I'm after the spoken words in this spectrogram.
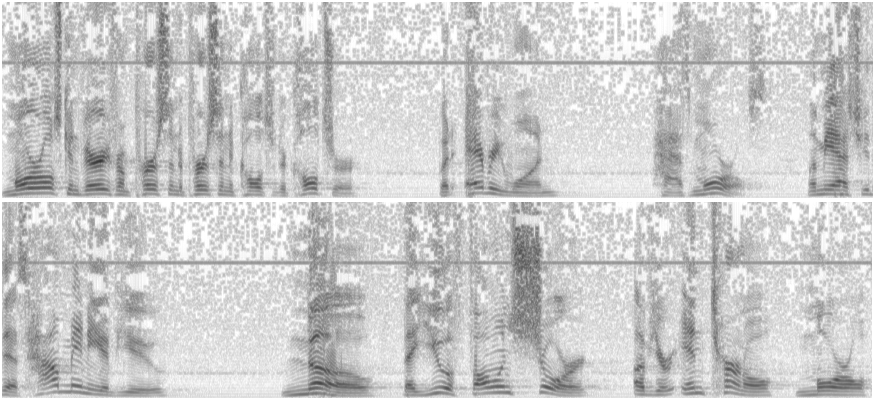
Morals can vary from person to person and culture to culture, but everyone has morals. Let me ask you this. How many of you know that you have fallen short of your internal moral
